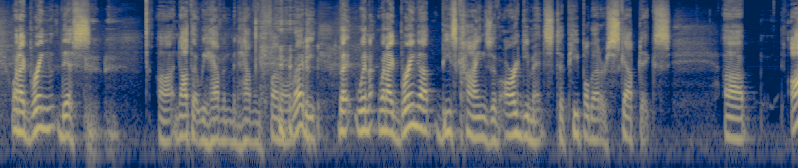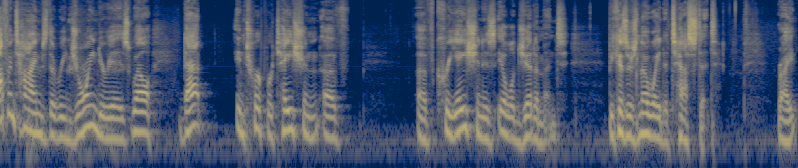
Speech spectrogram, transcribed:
when I bring this uh, not that we haven't been having fun already, but when, when I bring up these kinds of arguments to people that are skeptics, uh, oftentimes the rejoinder is, well, that interpretation of, of creation is illegitimate because there's no way to test it, right?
